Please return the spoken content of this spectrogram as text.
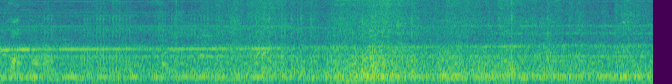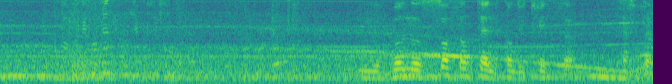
exactement. T'en connais combien de conductrices? Une bonne soixantaine de conductrices. Certaines.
